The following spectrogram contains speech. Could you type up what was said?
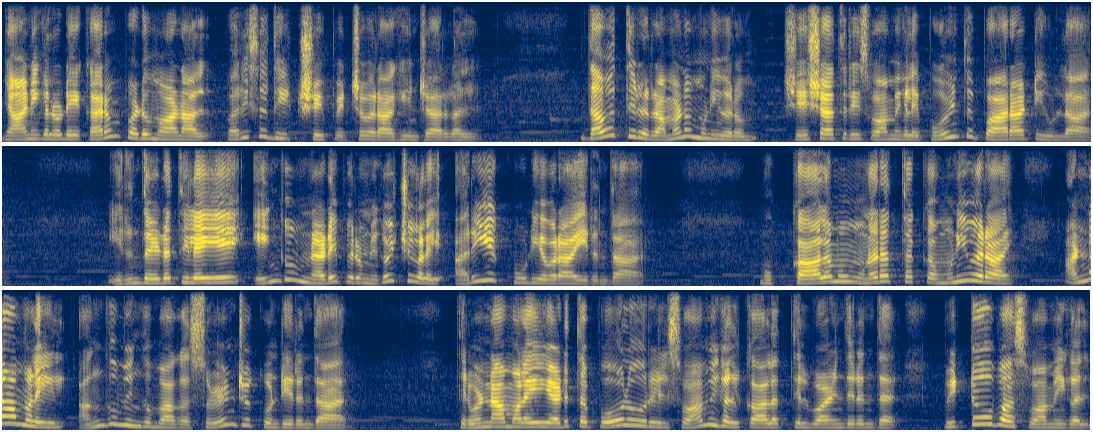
ஞானிகளுடைய கரம் படுமானால் பரிசு தீட்சை பெற்றவராகின்றார்கள். தவத்திரு ரமண முனிவரும் சேஷாத்ரி சுவாமிகளை புகழ்ந்து பாராட்டியுள்ளார். இருந்த இடத்திலேயே எங்கும் நடைபெறும் நிகழ்ச்சிகளை அறியக்கூடியவராயிருந்தார். முக்காலமும் உணரத்தக்க முனிவராய் அண்ணாமலையில் அங்குமிங்குமாக சுழன்று கொண்டிருந்தார். திருவண்ணாமலையை அடுத்த போலூரில் சுவாமிகள் காலத்தில் வாழ்ந்திருந்த விட்டோபா சுவாமிகள்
